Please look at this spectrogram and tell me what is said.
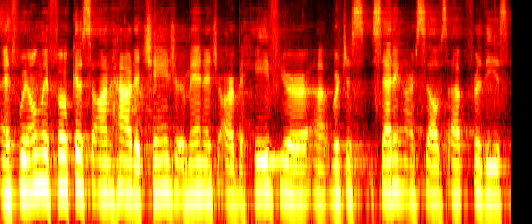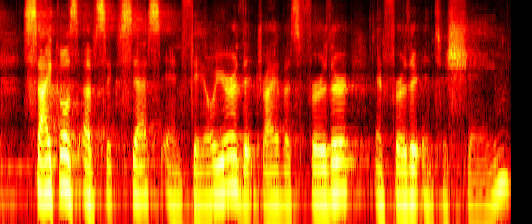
If we only focus on how to change or manage our behavior, uh, we're just setting ourselves up for these cycles of success and failure that drive us further and further into shame.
